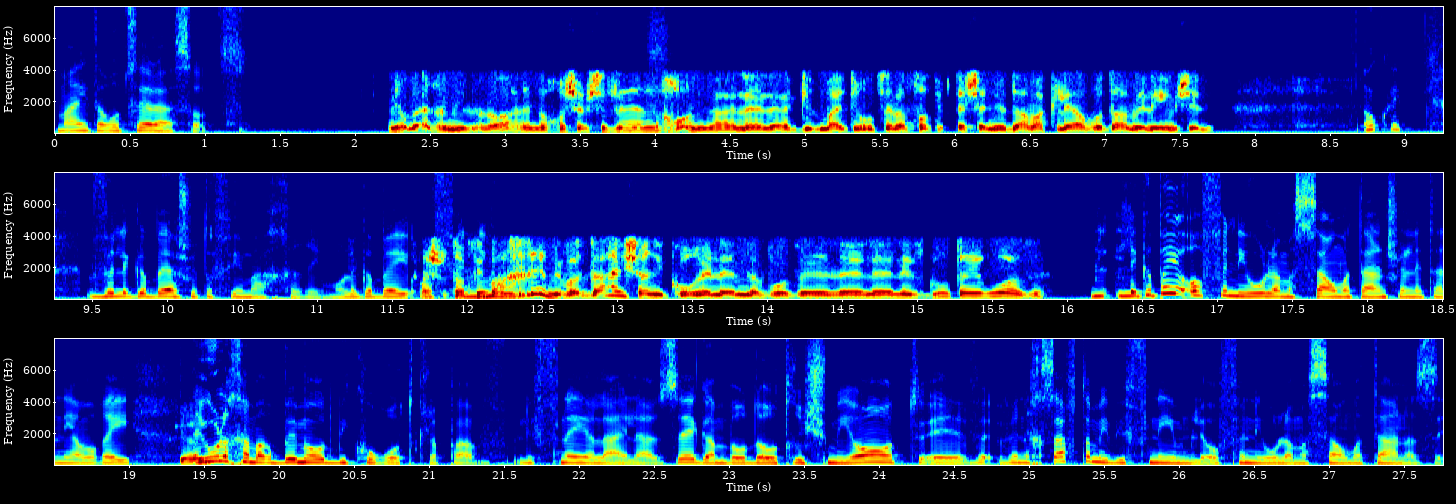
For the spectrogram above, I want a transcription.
מה היית רוצה לעשות? אני אומר, אני לא, אני לא חושב שזה נכון להגיד מה הייתי רוצה לעשות, לפני שאני יודע מה כלי העבודה המלאים שלי. אוקיי. ולגבי השותפים האחרים, או לגבי אופן... השותפים האחרים, בוודאי שאני קורא להם לבוא ולסגור את האירוע הזה. לגבי אופן ניהול המשא ומתן של נתניהו, הרי כן. היו לכם הרבה מאוד ביקורות כלפיו לפני הלילה הזה, גם בהודעות רשמיות, אה, ונחשפת מבפנים לאופן ניהול המשא ומתן הזה.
